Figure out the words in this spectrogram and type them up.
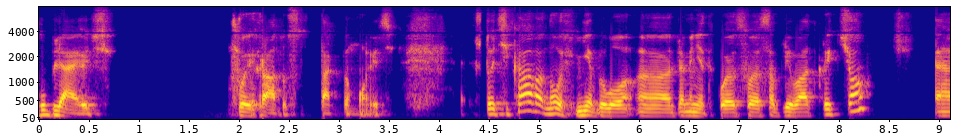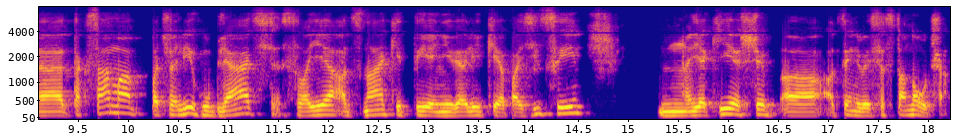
губляюць свой градус так бы мовіць. Что цікава но ну, не было для мяне такое своеасабліва адкрыццё таксама пачалі губляць свае адзнакі тыя невялікія пазіцыі якія яшчэ ацэньваліся станоўча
